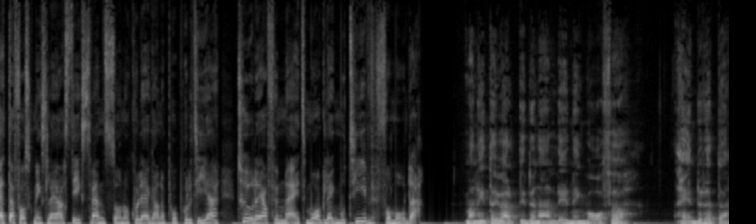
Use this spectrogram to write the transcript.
Etterforskningsleder Stig Svensson og kollegene på politiet tror de har funnet et mulig motiv for mordet. Man hittar ju alltid en anledning varför händer detta.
